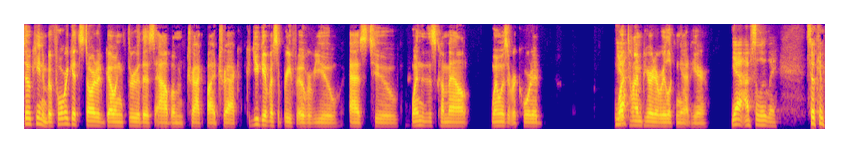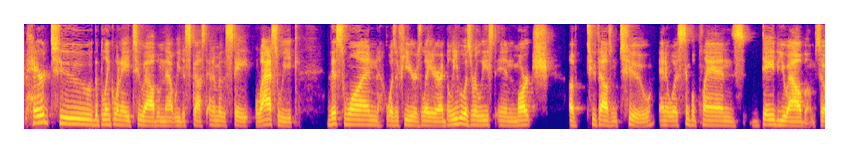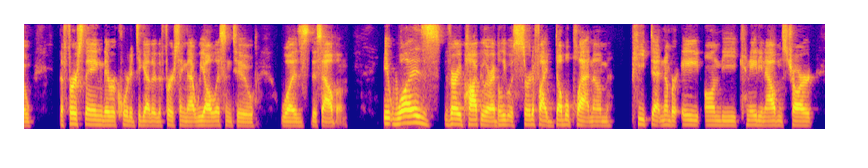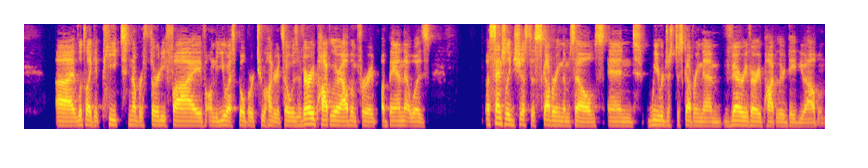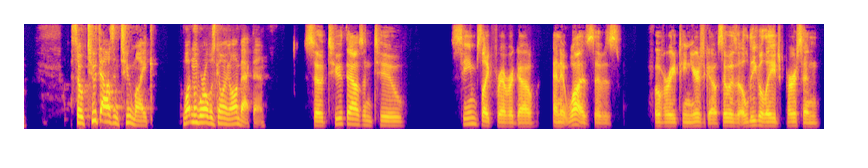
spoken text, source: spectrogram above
So, Keanan, before we get started going through this album track by track, could you give us a brief overview as to when did this come out? When was it recorded? Yeah. What time period are we looking at here? Yeah, absolutely. So compared to the Blink 182 album that we discussed, Enema of the State, last week, this one was a few years later. I believe it was released in March of 2002, and it was Simple Plan's debut album. So the first thing they recorded together, the first thing that we all listened to was this album. It was very popular. I believe it was certified double platinum, peaked at number eight on the Canadian albums chart. Uh, it looked like it peaked number 35 on the US Billboard 200. So it was a very popular album for a, a band that was essentially just discovering themselves. And we were just discovering them. Very, very popular debut album. So 2002, Mike, what in the world was going on back then? So 2002 seems like forever ago, and it was. It was over 18 years ago. So it was a legal age person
